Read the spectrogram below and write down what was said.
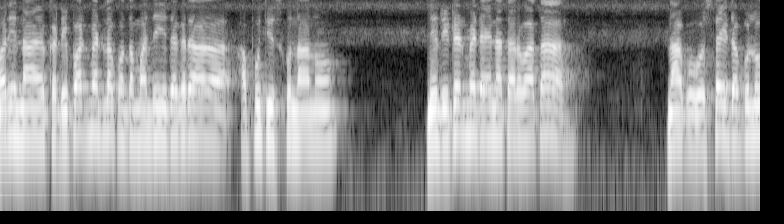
మరి నా యొక్క డిపార్ట్మెంట్లో కొంతమంది దగ్గర అప్పు తీసుకున్నాను. నేను రిటైర్మెంట్ అయిన తర్వాత నాకు వస్తాయి డబ్బులు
